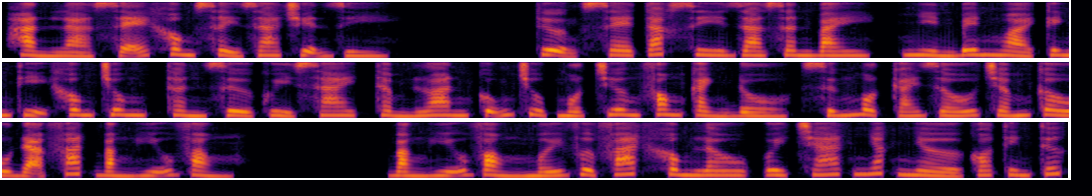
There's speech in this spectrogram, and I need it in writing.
hẳn là sẽ không xảy ra chuyện gì. Thượng xe taxi ra sân bay, nhìn bên ngoài kinh thị không trung, thần sử quỷ sai, thẩm loan cũng chụp một chương phong cảnh đồ, xứng một cái dấu chấm câu đã phát bằng hữu vòng. Bằng hữu vòng mới vừa phát không lâu, WeChat nhắc nhở có tin tức.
